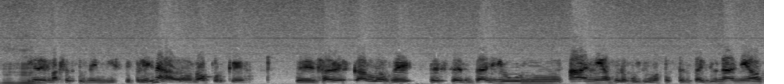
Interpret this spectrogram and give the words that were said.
y además es un indisciplinado, ¿no? Porque, sabes, Carlos, de 61 años, de los últimos 61 años,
